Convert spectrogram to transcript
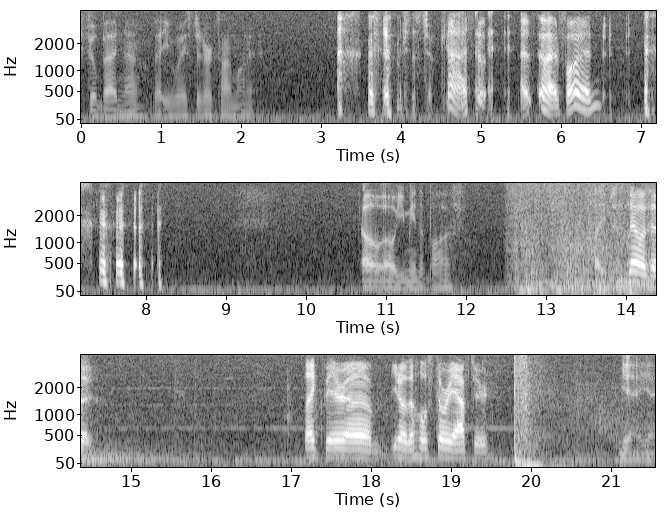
feel bad now that you wasted our time on it? I'm just joking. Nah, I still, I still had fun. Oh, oh, you mean the boss? Thought like, no, the like their um, you know, the whole story after Yeah, yeah, yeah.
